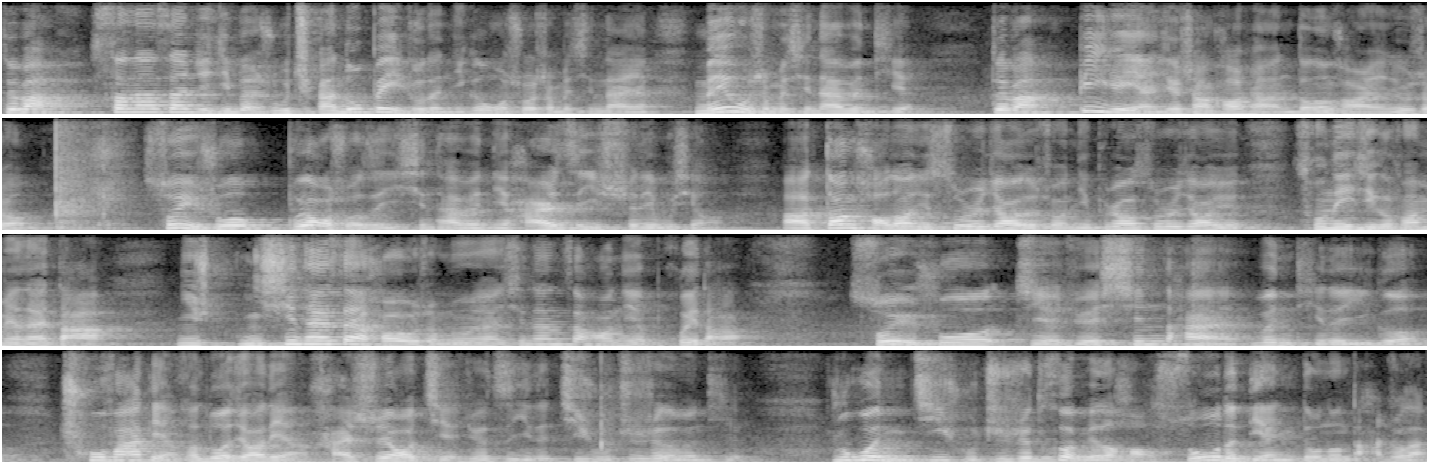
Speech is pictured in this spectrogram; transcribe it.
对吧？三三三这几本书全都背住的，你跟我说什么心态呀？没有什么心态问题，对吧？闭着眼睛上考场，你都能考上研究生。所以说，不要说自己心态问题，还是自己实力不行。啊，当考到你素质教育的时候，你不知道素质教育从哪几个方面来答，你你心态再好有什么用呀？心态再好你也不会答。所以说，解决心态问题的一个出发点和落脚点，还是要解决自己的基础知识的问题。如果你基础知识特别的好，所有的点你都能答出来，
